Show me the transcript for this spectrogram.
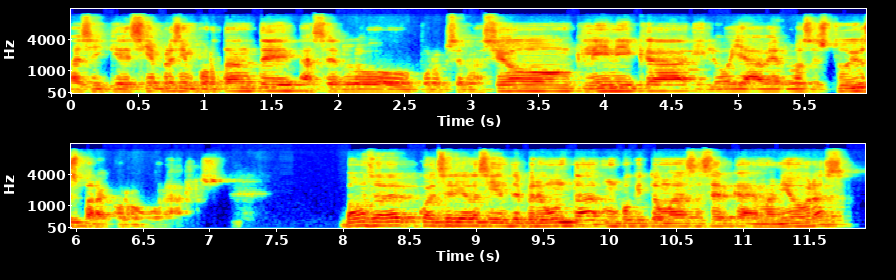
así que siempre es importante hacerlo por observación clínica y luego ya ver los estudios para corroborarlos. Vamos a ver cuál sería la siguiente pregunta, un poquito más acerca de maniobras.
